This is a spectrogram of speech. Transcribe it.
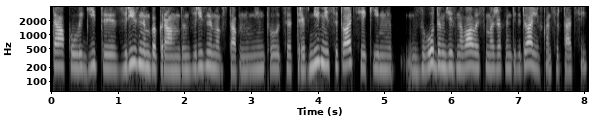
та коли діти з різним бекграундом, з різними обставинами. Інколи це тривмівні ситуації, які ми згодом дізнавалися в межах індивідуальних консультацій.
